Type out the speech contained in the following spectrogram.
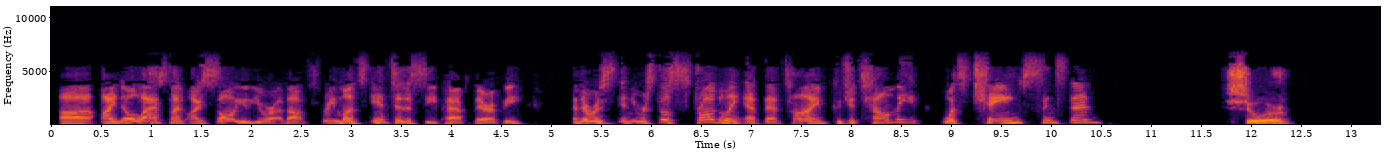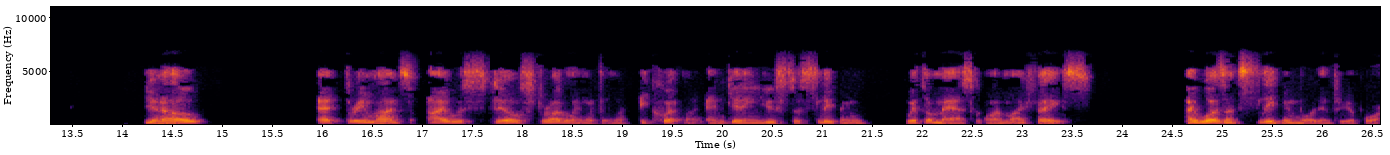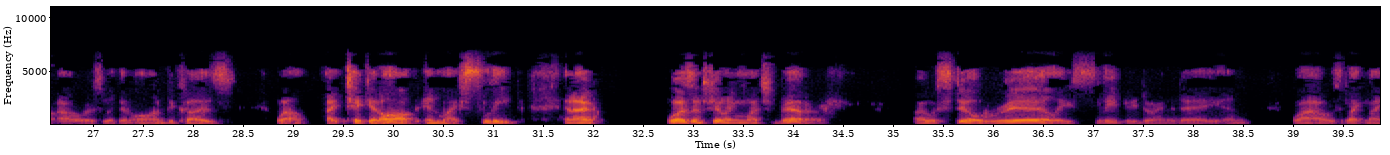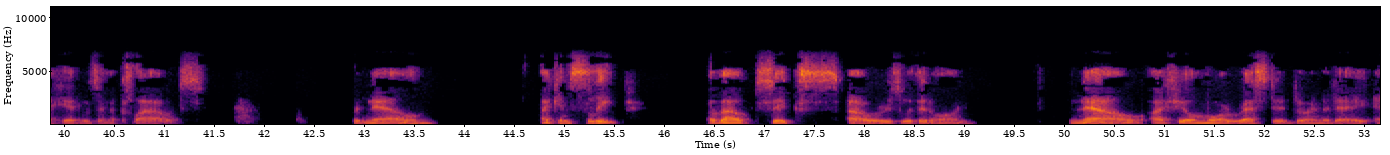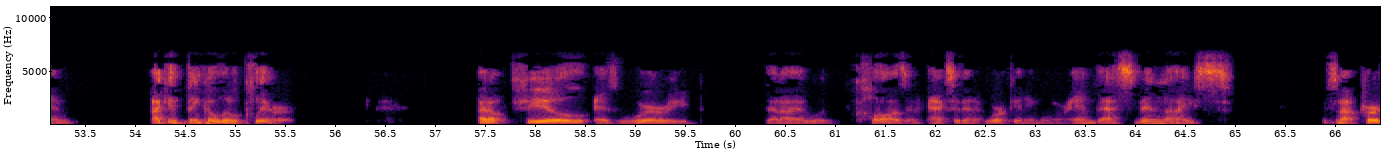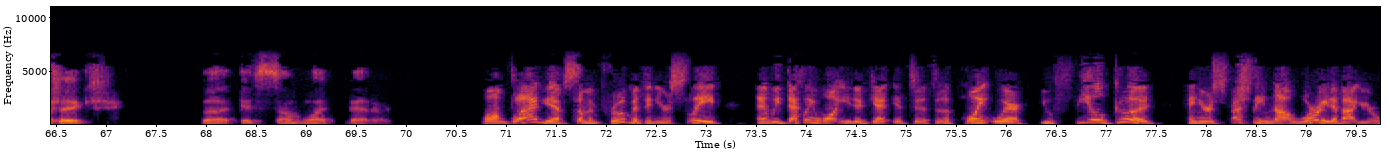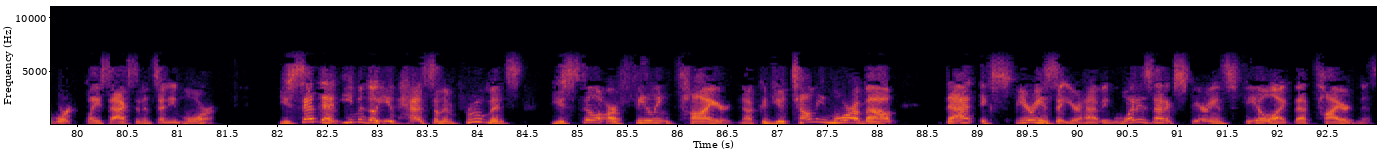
Uh, I know last time I saw you, you were about three months into the CPAP therapy, and there was, and you were still struggling at that time. Could you tell me what's changed since then? Sure. You know, at three months, I was still struggling with the equipment and getting used to sleeping with a mask on my face. I wasn't sleeping more than three or four hours with it on because, well, I take it off in my sleep and I wasn't feeling much better. I was still really sleepy during the day and wow, it was like my head was in the clouds. But now I can sleep about six hours with it on now I feel more rested during the day and I can think a little clearer. I don't feel as worried that I would cause an accident at work anymore. And that's been nice. It's not perfect, but it's somewhat better. Well, I'm glad you have some improvement in your sleep. And we definitely want you to get into to the point where you feel good and you're especially not worried about your workplace accidents anymore. You said that even though you've had some improvements, you still are feeling tired. Now, could you tell me more about that experience that you're having? What does that experience feel like, that tiredness?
